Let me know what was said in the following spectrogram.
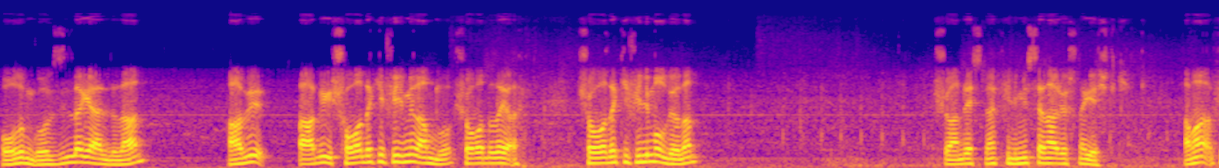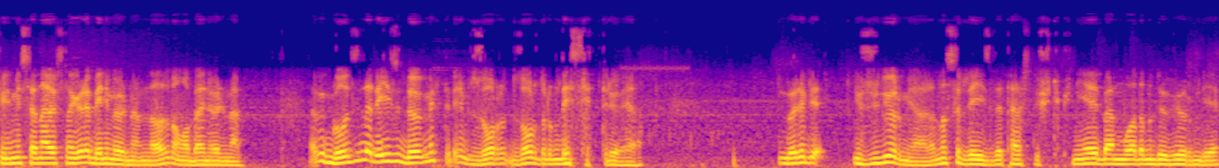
Oğlum Godzilla geldi lan. Abi Abi Şova'daki filmi lan bu. Şova'da da ya. Şova'daki film oluyor lan. Şu an resmen filmin senaryosuna geçtik. Ama filmin senaryosuna göre benim ölmem lazım ama ben ölmem. Abi Godzilla Reis'i dövmek de benim zor zor durumda hissettiriyor ya. Böyle bir üzülüyorum ya. Nasıl Reis'le ters düştük? Niye ben bu adamı dövüyorum diye.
